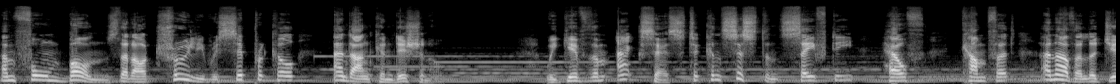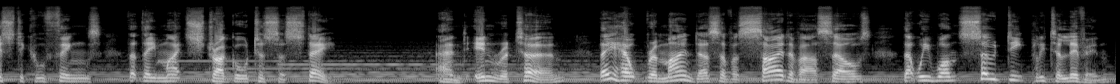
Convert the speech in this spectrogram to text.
and form bonds that are truly reciprocal and unconditional. We give them access to consistent safety, health, comfort, and other logistical things that they might struggle to sustain. And in return, they help remind us of a side of ourselves that we want so deeply to live in,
